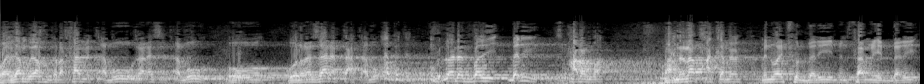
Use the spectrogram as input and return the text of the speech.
هو ذنبه ياخذ رخامة أبوه غلاسة أبوه والرزاله بتاعت أبوه. ابدا الولد بريء بريء سبحان الله. وإحنا نضحك من وجهه البريء من فمه البريء.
